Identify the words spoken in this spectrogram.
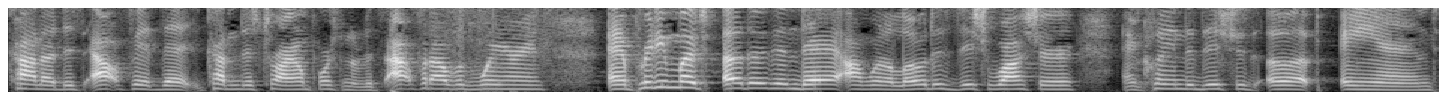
kind of this outfit that kind of this try on portion of this outfit I was wearing. And pretty much other than that, I'm to load this dishwasher and clean the dishes up and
